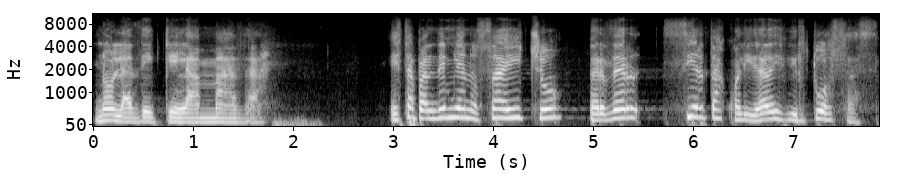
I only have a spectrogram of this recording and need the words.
no la declamada. Esta pandemia nos ha hecho perder ciertas cualidades virtuosas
